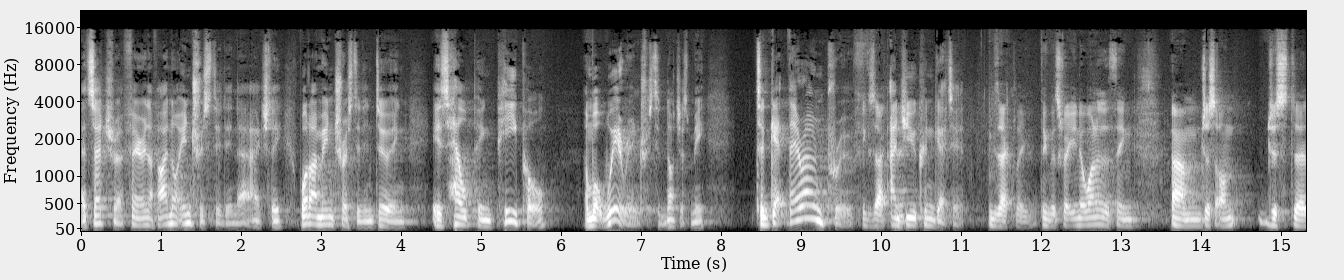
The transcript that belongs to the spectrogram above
Etc. Fair enough. I'm not interested in that, actually. What I'm interested in doing is helping people, and what we're interested, not just me, to get their own proof. Exactly. And you can get it. Exactly. I think that's great. You know, one other thing, um, just on just uh,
